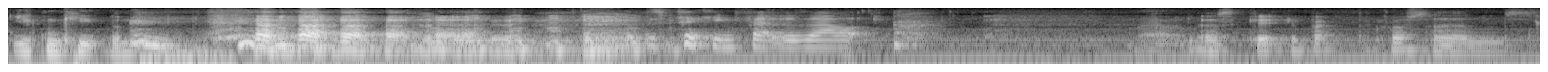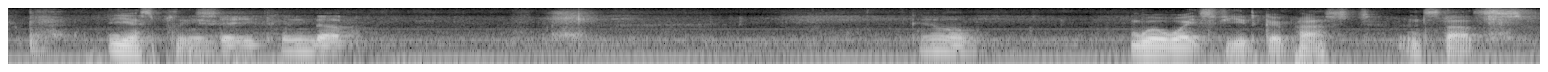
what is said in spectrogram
you can keep them. Just picking feathers out. Let's get you back to the cross hands. yes, We'll please. get you cleaned up. Come on. Will waits for you to go past and starts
